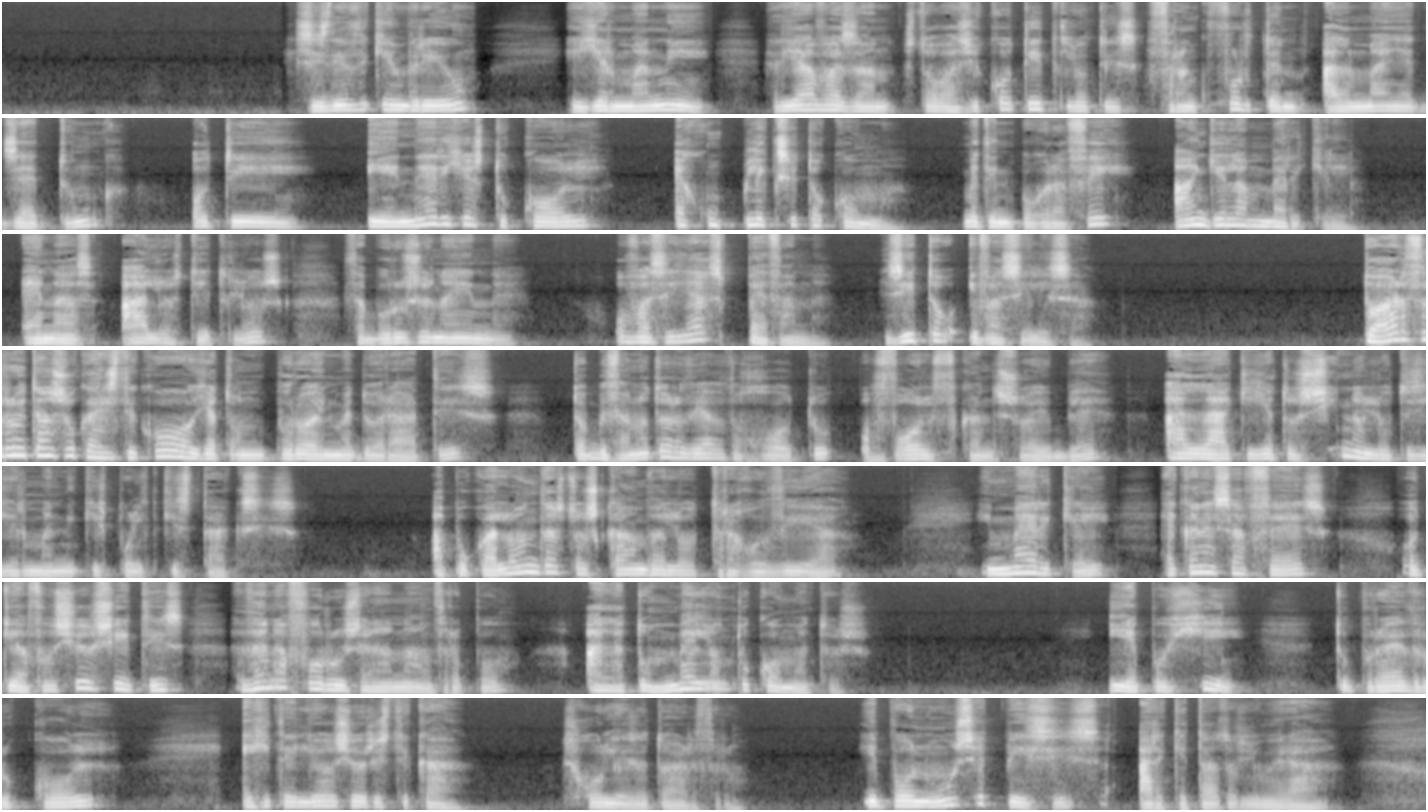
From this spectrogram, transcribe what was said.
Στις 2 Δεκεμβρίου οι Γερμανοί διάβαζαν στο βασικό τίτλο της Frankfurten Allgemeine Zeitung ότι οι ενέργειες του Κολ έχουν πλήξει το κόμμα με την υπογραφή Άγγελα Μέρκελ. Ένας άλλος τίτλος θα μπορούσε να είναι «Ο βασιλιάς πέθανε. Ζήτω η βασίλισσα». Το άρθρο ήταν σοκαριστικό για τον πρώην μεντορά τη, τον πιθανότερο διάδοχό του, ο Wolfgang Schäuble, αλλά και για το σύνολο της γερμανικής πολιτικής τάξης. Αποκαλώντας το σκάνδαλο τραγωδία, η Μέρκελ έκανε σαφές ότι η αφοσίωσή της δεν αφορούσε έναν άνθρωπο, αλλά το μέλλον του κόμματος. Η εποχή του Προέδρου Κολ έχει τελειώσει οριστικά, σχολίαζε το άρθρο. Υπονοούσε επίσης, αρκετά το τολμηρά,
